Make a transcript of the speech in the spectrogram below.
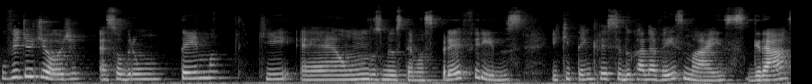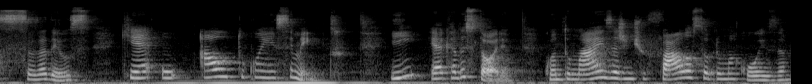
O vídeo de hoje é sobre um tema que é um dos meus temas preferidos e que tem crescido cada vez mais, graças a Deus, que é o autoconhecimento. E é aquela história: quanto mais a gente fala sobre uma coisa,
